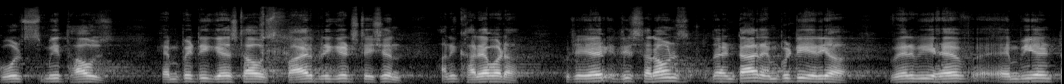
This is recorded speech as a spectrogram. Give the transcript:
Goldsmith house MPT guest house fire brigade station आनी खाऱ्यावाडा. म्हणजे हे it is surrounds the entire MPT area where we have ambient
